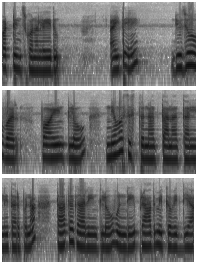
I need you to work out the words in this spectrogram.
పట్టించుకొనలేదు. అయితే డ్యుజోవర్ పాయింట్లో నివసిస్తున్న తన తల్లి తరపున తాతగారి ఇంట్లో ఉండి ప్రాథమిక విద్య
